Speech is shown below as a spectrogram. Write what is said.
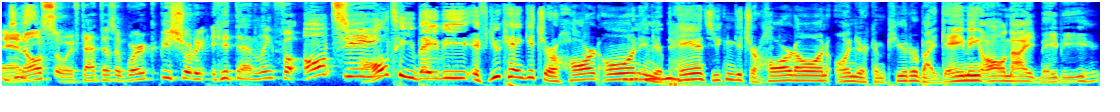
And also, if that doesn't work, be sure to hit that link for Ulti. Ulti, baby. If you can't get your hard on in your pants, you can get your hard on on your computer by gaming all night, baby.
